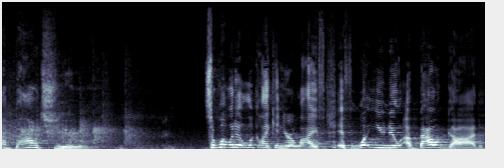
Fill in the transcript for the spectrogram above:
about you. So, what would it look like in your life if what you knew about God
